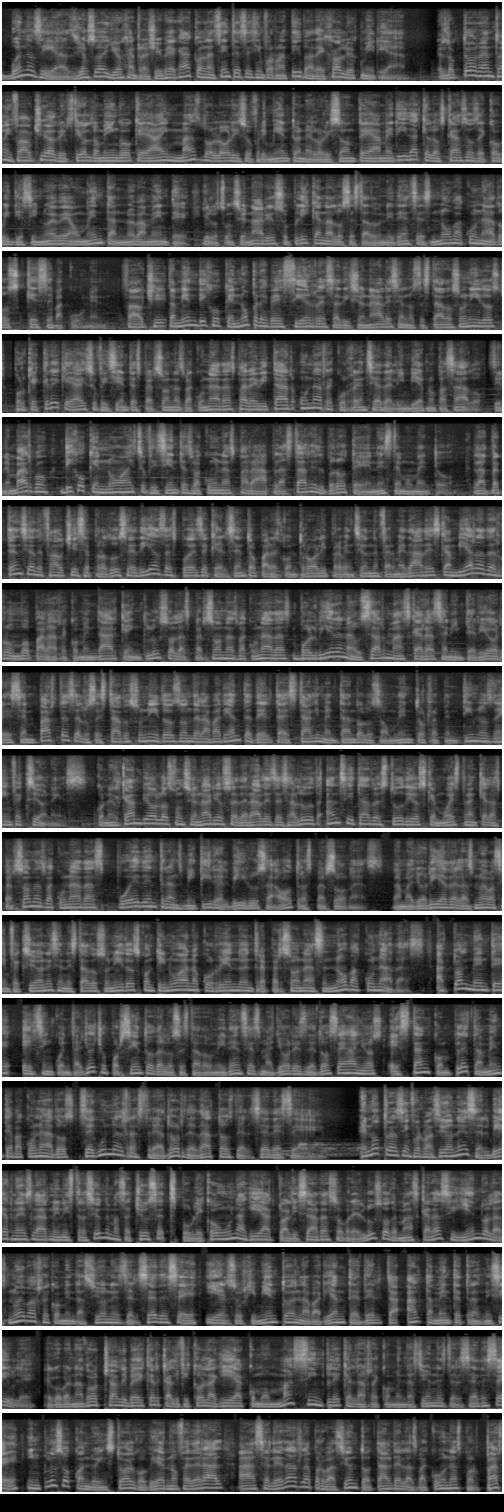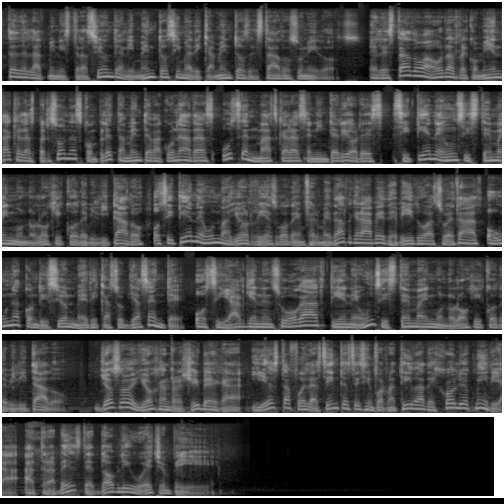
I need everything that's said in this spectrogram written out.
Buenos días, yo soy Johan Rashi Vega con la síntesis informativa de Hollywood Media. El doctor Anthony Fauci advirtió el domingo que hay más dolor y sufrimiento en el horizonte a medida que los casos de COVID-19 aumentan nuevamente y los funcionarios suplican a los estadounidenses no vacunados que se vacunen. Fauci también dijo que no prevé cierres adicionales en los Estados Unidos porque cree que hay suficientes personas vacunadas para evitar una recurrencia del invierno pasado. Sin embargo, dijo que no hay suficientes vacunas para aplastar el brote en este momento. La advertencia de Fauci se produce días después de que el Centro para el Control y Prevención de Enfermedades cambiara de rumbo para recomendar que incluso las personas vacunadas volvieran a usar máscaras en interiores en partes de los Estados Unidos donde la variante Delta está alimentando los aumentos repentinos de infecciones. Con el cambio, los funcionarios federales de salud han citado estudios que muestran que las personas vacunadas pueden transmitir el virus a otras personas. La mayoría de las nuevas infecciones en Estados Unidos continúan ocurriendo entre personas no vacunadas. Actualmente, el 58% de los estadounidenses mayores de 12 años están completamente vacunados según el rastreador de datos del CDC. En otras informaciones, el viernes la Administración de Massachusetts publicó una guía actualizada sobre el uso de máscaras siguiendo las nuevas recomendaciones del CDC y el surgimiento en la variante Delta altamente transmisible. El gobernador Charlie Baker calificó la guía como más simple que las recomendaciones del CDC, incluso cuando instó al gobierno federal a acelerar la aprobación total de las vacunas por parte de la Administración de Alimentos y Medicamentos de Estados Unidos. El Estado ahora recomienda que las personas completamente vacunadas usen máscaras en interior si tiene un sistema inmunológico debilitado o si tiene un mayor riesgo de enfermedad grave debido a su edad o una condición médica subyacente, o si alguien en su hogar tiene un sistema inmunológico debilitado. Yo soy Johan Rashi Vega y esta fue la síntesis informativa de Holyoke Media a través de WHMP.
